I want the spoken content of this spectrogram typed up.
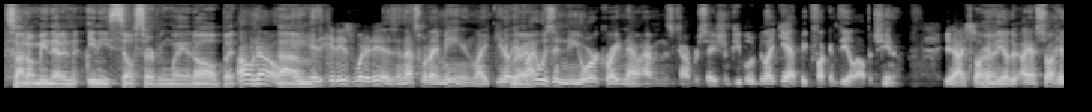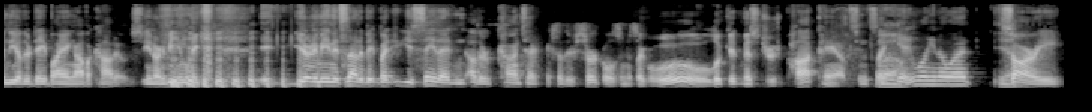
so I don't mean that in any self-serving way at all. But Oh no, Um, it, it is what it is, and that's what I mean. Like you know, if I was in New York right now having this conversation, people would be like, "Yeah, big fucking deal, Al Pacino." Yeah, I saw him the other. I saw him the other day buying avocados. You know what I mean? Like, it- you know what I mean? It's not a big, but you say that in other contexts, other circles, and it's like, "Whoa, look at Mister Hot Pants," and it's like, Well, "Yeah, well, you know what? yeah. Sorry."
